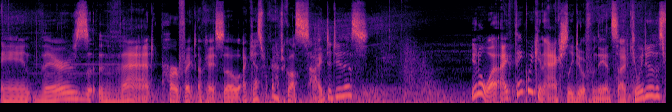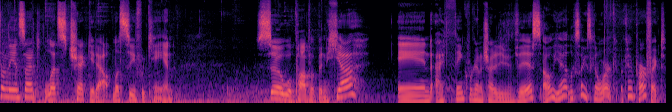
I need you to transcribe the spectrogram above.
And there's that. Perfect. Okay, so I guess we're gonna have to go outside to do this. You know what? I think we can actually do it from the inside. Can we do this from the inside? Let's check it out. Let's see if we can. So we'll pop up in here. And I think we're gonna try to do this. Oh yeah, it looks like it's gonna work. Okay, perfect.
